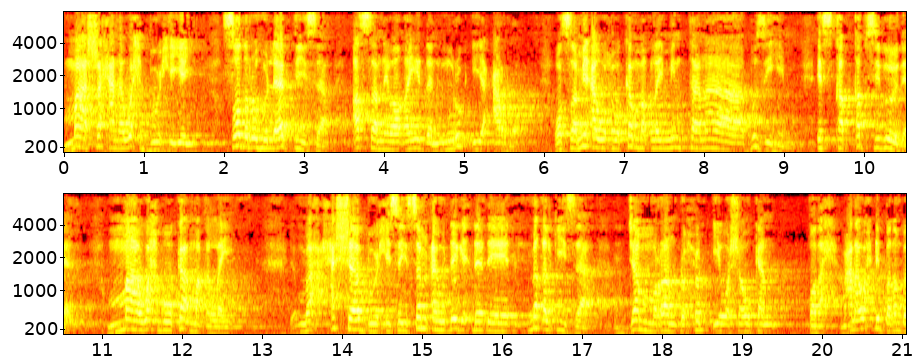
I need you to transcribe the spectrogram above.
maa shaxana wax buuxiyey sadrahu laabtiisa asani wakaydan murug iyo caro wa samica wuxuu ka maqlay min tanaabusihim isqabqabsigooda. Maa wax buu ka maqlay. Xashaa buuxisay samcahu maqalkiisa jamran dhuxul iyo washawkan qodax. Macnaa wax dhib badan ba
